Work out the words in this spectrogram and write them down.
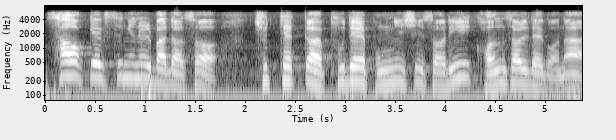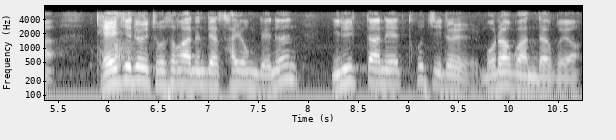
사업계획 승인을 받아서 주택과 부대 복리시설이 건설되거나 대지를 조성하는 데 사용되는 일단의 토지를 뭐라고 한다고요?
